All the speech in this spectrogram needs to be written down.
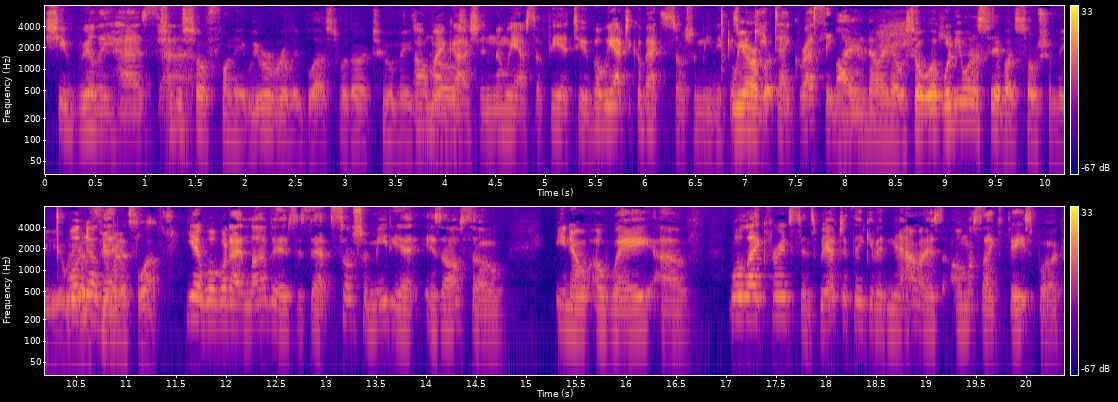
she really has. She was so funny. We were really blessed with our two amazing. Oh my girls. gosh! And then we have Sophia too. But we have to go back to social media because We we, are, keep digressing. I know, I know. So, what, what do you want to say about social media? We Well, got no, a few that- minutes left. Yeah, well, what I love is is that social media is also, you know, a way of well, like for instance, we have to think of it now as almost like Facebook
